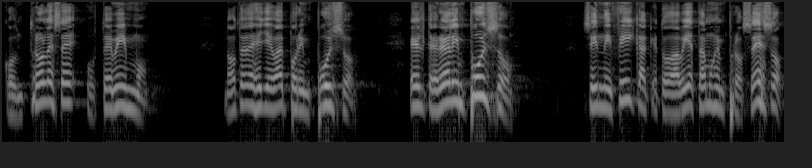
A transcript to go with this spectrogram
Contrólese usted mismo. No te deje llevar por impulso. El tener impulso significa que todavía estamos en proceso.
